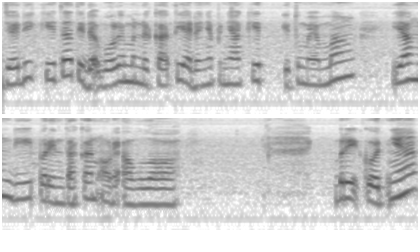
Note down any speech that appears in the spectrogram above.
Jadi, kita tidak boleh mendekati adanya penyakit. Itu memang yang diperintahkan oleh Allah. Berikutnya,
